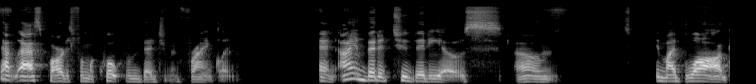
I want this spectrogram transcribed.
That last part is from a quote from Benjamin Franklin. And I embedded two videos um, in my blog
